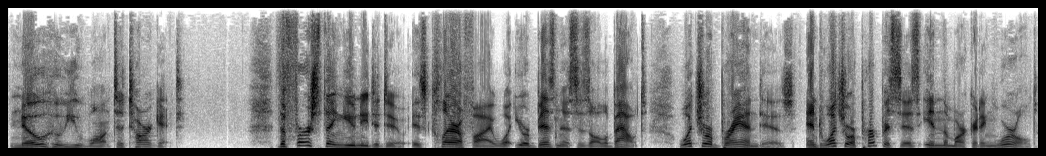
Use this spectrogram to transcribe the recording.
Know who you want to target. The first thing you need to do is clarify what your business is all about, what your brand is, and what your purpose is in the marketing world.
